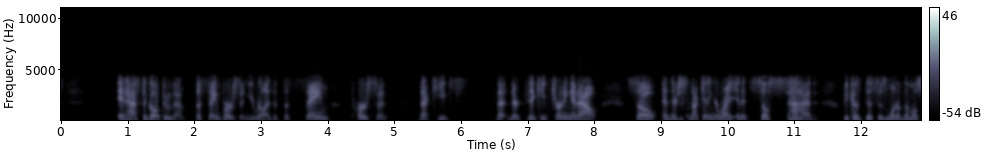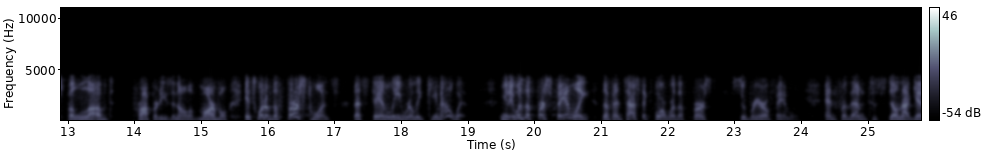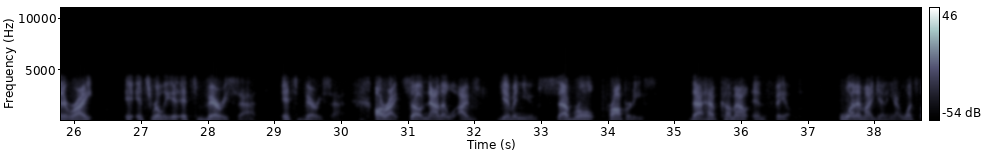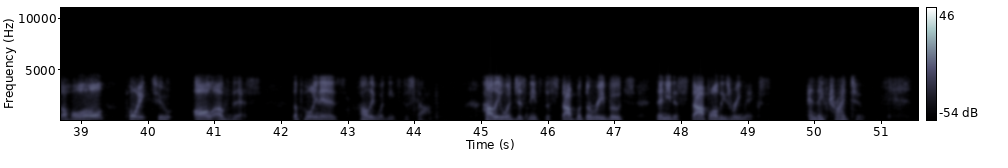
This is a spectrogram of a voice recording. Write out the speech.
it has to go through them. The same person. You realize it's the same person that keeps that they they keep churning it out. So and they're just not getting it right, and it's so sad because this is one of the most beloved properties in all of Marvel. It's one of the first ones that Stan Lee really came out with. I mean, it was the first family. The Fantastic Four were the first superhero family, and for them to still not get it right, it, it's really it, it's very sad. It's very sad. All right, so now that I've given you several properties that have come out and failed. What am I getting at? What's the whole point to all of this? The point is Hollywood needs to stop. Hollywood just needs to stop with the reboots. They need to stop all these remakes. And they've tried to.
